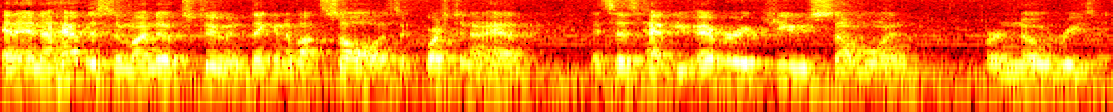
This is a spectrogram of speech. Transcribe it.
And, and I have this in my notes too, and thinking about Saul, it's a question I have. It says, Have you ever accused someone for no reason?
